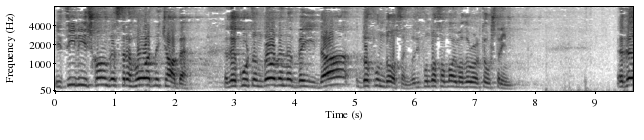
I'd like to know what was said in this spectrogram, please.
i cili i shkon dhe strehohet në qabe, dhe kur të ndodhen në bejda, do fundosen, do t'i fundosë Allahu i madhëruar këtë ushtri. Dhe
